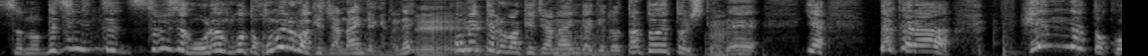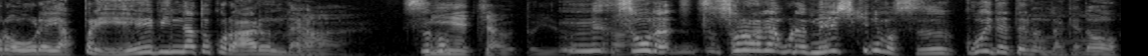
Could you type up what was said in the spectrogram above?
その別にでその人が俺のこと褒めるわけじゃないんだけどね、ええ。褒めてるわけじゃないんだけど、例えとしてね、いやだから変なところ俺やっぱり鋭敏なところあるんだよ。はい。見えちゃうというか。めそうだそれはね俺名式にもすっごい出てるんだけど。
